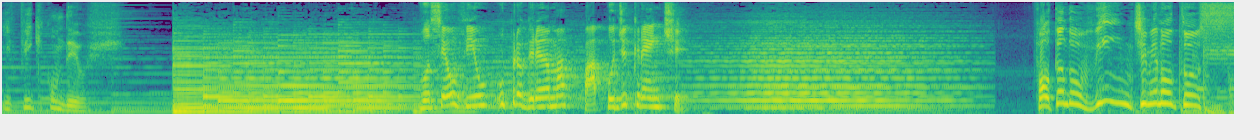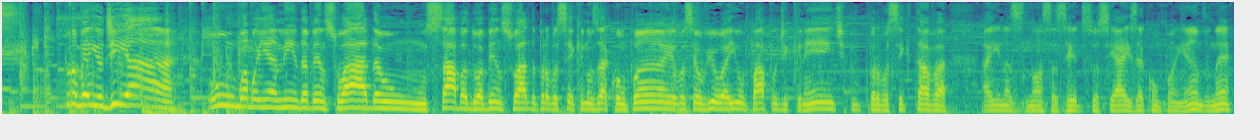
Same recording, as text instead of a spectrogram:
e fique com Deus. Você ouviu o programa Papo de Crente. Faltando 20 minutos para o meio-dia. Uma manhã linda, abençoada, um sábado abençoado para você que nos acompanha. Você ouviu aí o Papo de Crente, para você que estava aí nas nossas redes sociais acompanhando, né?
